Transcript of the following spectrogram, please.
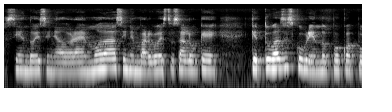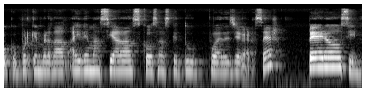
siendo diseñadora de moda. Sin embargo, esto es algo que, que tú vas descubriendo poco a poco porque en verdad hay demasiadas cosas que tú puedes llegar a hacer. Pero sí,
